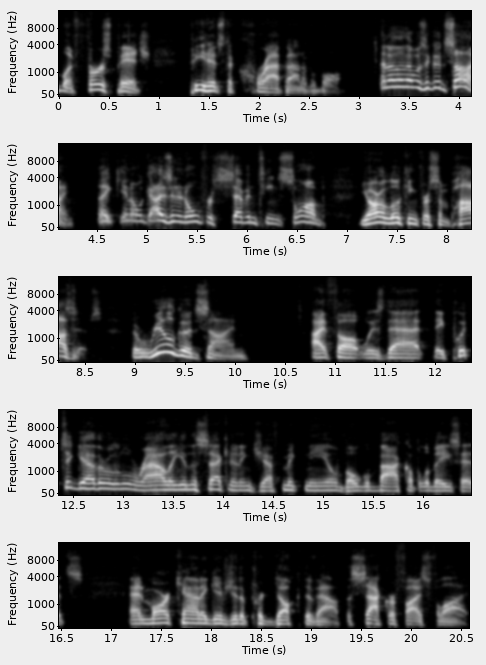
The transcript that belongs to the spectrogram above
but first pitch, Pete hits the crap out of a ball. And I thought that was a good sign. Like, you know, guys in an 0 for 17 slump, you are looking for some positives. The real good sign I thought was that they put together a little rally in the second inning. Jeff McNeil, Vogelbach, a couple of base hits, and Mark Canha gives you the productive out, the sacrifice fly,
